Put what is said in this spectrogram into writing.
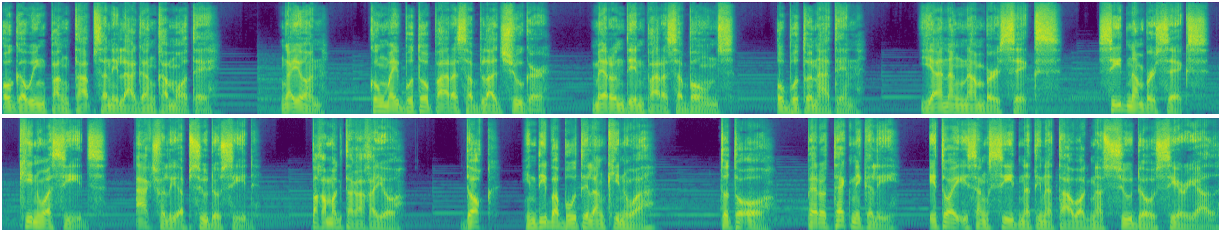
o gawing pangtap sa nilagang kamote. Ngayon, kung may buto para sa blood sugar, meron din para sa bones, o buto natin. Yan ang number 6. Seed number 6, quinoa seeds, actually a pseudoseed. Baka magtaka kayo, Doc, hindi ba buti lang quinoa? Totoo, pero technically, ito ay isang seed na tinatawag na pseudo-cereal.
